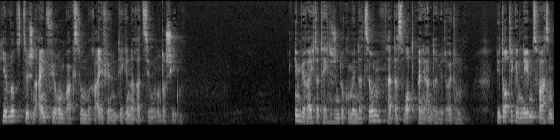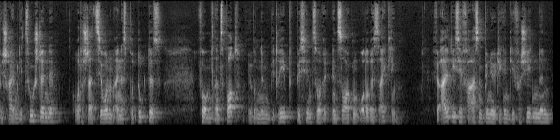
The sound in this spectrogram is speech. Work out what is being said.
Hier wird zwischen Einführung, Wachstum, Reife und Degeneration unterschieden. Im Bereich der technischen Dokumentation hat das Wort eine andere Bedeutung. Die dortigen Lebensphasen beschreiben die Zustände oder Stationen eines Produktes vom Transport über den Betrieb bis hin zur Entsorgung oder Recycling. Für all diese Phasen benötigen die verschiedenen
